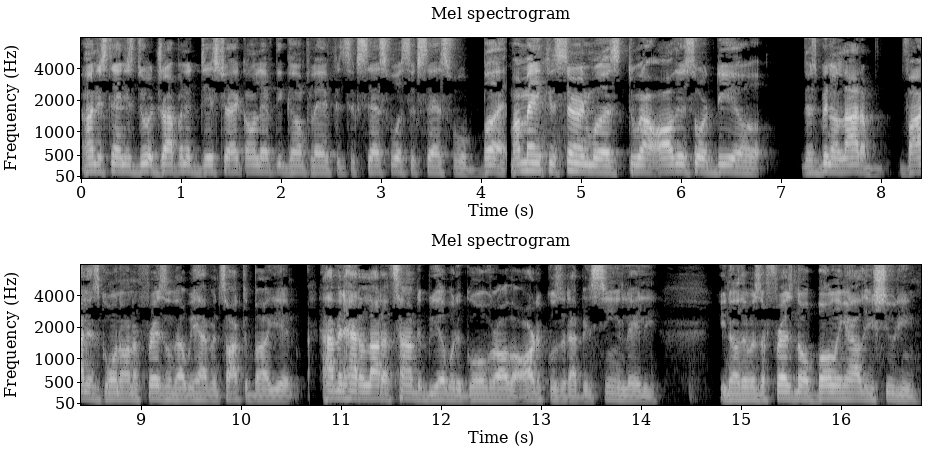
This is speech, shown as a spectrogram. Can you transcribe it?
I understand he's doing dropping a diss track on Lefty Gunplay. If it's successful, it's successful. But my main concern was throughout all this ordeal, there's been a lot of violence going on in Fresno that we haven't talked about yet. I haven't had a lot of time to be able to go over all the articles that I've been seeing lately. You know, there was a Fresno bowling alley shooting.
